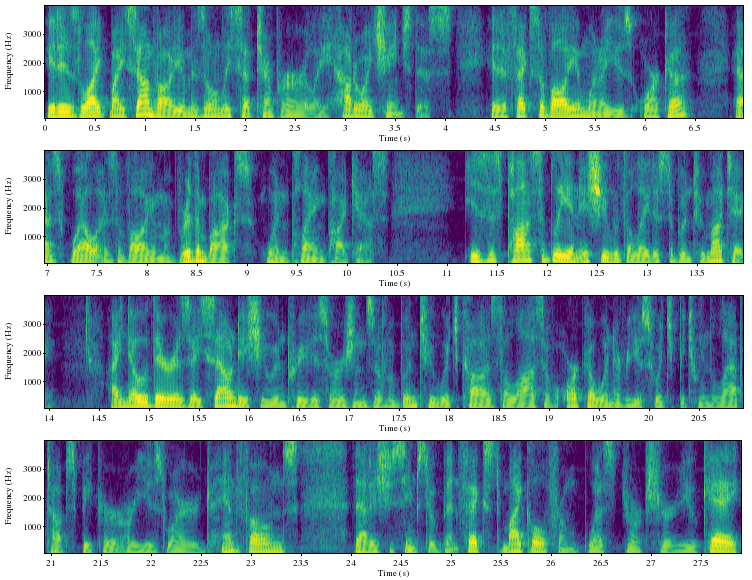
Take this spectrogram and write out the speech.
It is like my sound volume is only set temporarily. How do I change this? It affects the volume when I use Orca, as well as the volume of Rhythmbox when playing podcasts. Is this possibly an issue with the latest Ubuntu Mate? I know there is a sound issue in previous versions of Ubuntu which caused the loss of Orca whenever you switch between the laptop speaker or used wired headphones. That issue seems to have been fixed. Michael from West Yorkshire, UK.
